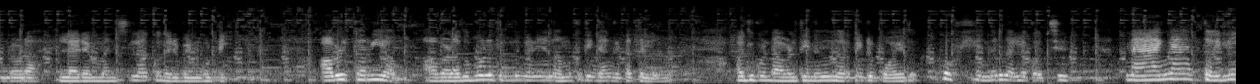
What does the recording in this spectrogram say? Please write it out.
എന്നോടാ മനസ്സിലാക്കുന്ന ഒരു പെൺകുട്ടി. അവൾക്കറിയാം അവൾ അതുപോലെ തിന്നു കഴിഞ്ഞാൽ നമുക്ക് തിന്നാൻ കിട്ടത്തില്ലെന്ന്. അതുകൊണ്ട് അവൾ തിന്നു നിർത്തിയിട്ട് പോയത്. ഓ എന്തൊരു നല്ല കൊച്ച്. നാങ്ങ തൊലി.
